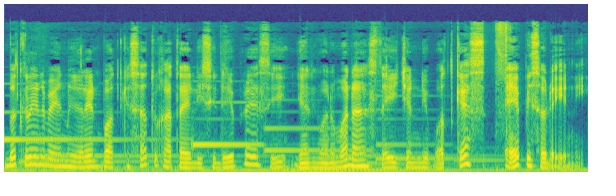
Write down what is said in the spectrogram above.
Buat kalian yang pengen dengerin podcast satu kata edisi depresi, jangan ke mana-mana, stay tune di podcast episode ini.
